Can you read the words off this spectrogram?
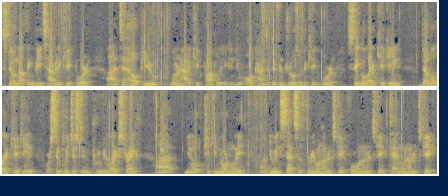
Still, nothing beats having a kickboard uh, to help you learn how to kick properly. You can do all kinds of different drills with a kickboard, single leg kicking, double leg kicking, or simply just to improve your leg strength. Uh, you know, kicking normally, uh, doing sets of three 100s kick, four 100s kick, 10 100s kick.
